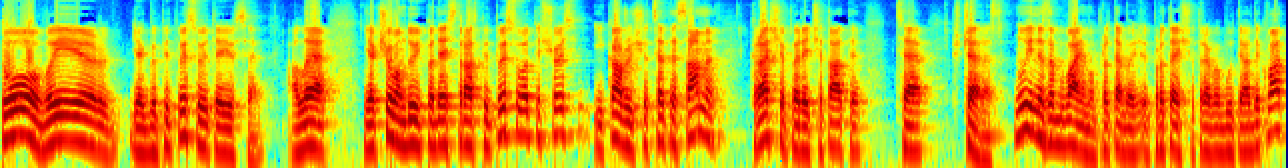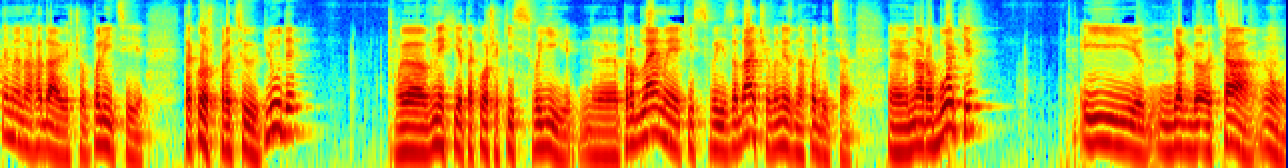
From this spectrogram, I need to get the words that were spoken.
то ви якби підписуєте і все. Але якщо вам дають по 10 разів підписувати щось і кажуть, що це те саме, краще перечитати це ще раз. Ну і не забуваємо про, тебе, про те, що треба бути адекватними. Нагадаю, що в поліції також працюють люди. Е, В них є також якісь свої е, проблеми, якісь свої задачі. Вони знаходяться е, на роботі. І якби оця, ну,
